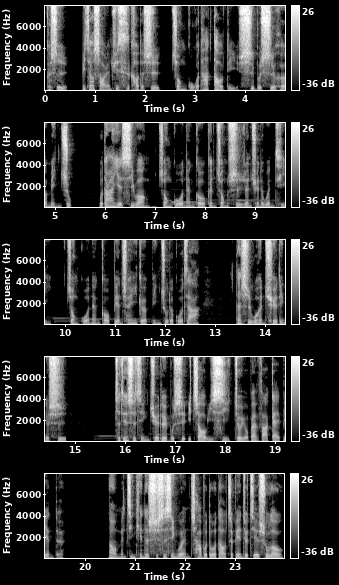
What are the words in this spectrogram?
可是，比较少人去思考的是，中国它到底适不适合民主？我当然也希望中国能够更重视人权的问题，中国能够变成一个民主的国家。但是，我很确定的是，这件事情绝对不是一朝一夕就有办法改变的。那我们今天的时事新闻差不多到这边就结束喽。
